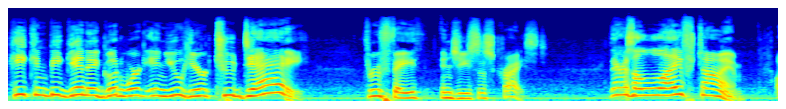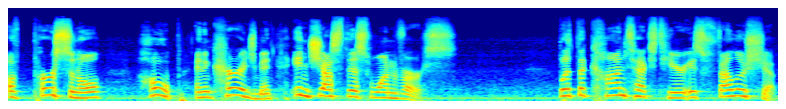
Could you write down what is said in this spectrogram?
He can begin a good work in you here today through faith in Jesus Christ. There is a lifetime of personal hope and encouragement in just this one verse. But the context here is fellowship.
